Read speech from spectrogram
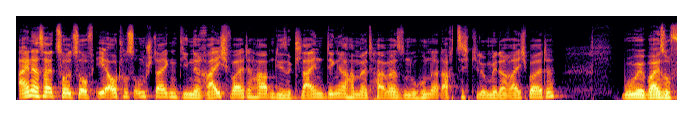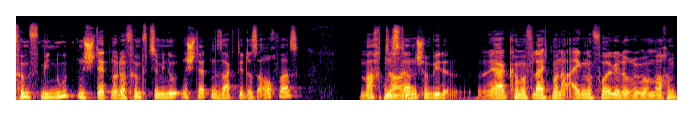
einerseits sollst du auf E-Autos umsteigen, die eine Reichweite haben. Diese kleinen Dinger haben ja teilweise nur 180 Kilometer Reichweite. Wo wir bei so 5 Minuten Städten oder 15 Minuten Städten, sagt dir das auch was? Macht es dann schon wieder. Ja, können wir vielleicht mal eine eigene Folge darüber machen.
